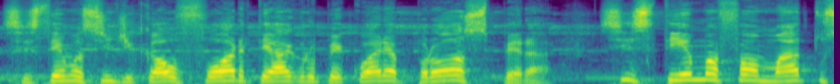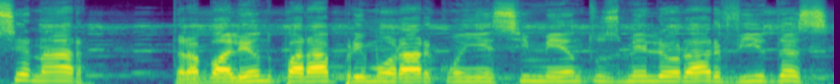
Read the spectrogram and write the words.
Sistema Sindical Forte Agropecuária Próspera. Sistema Famato Senar. Trabalhando para aprimorar conhecimentos, melhorar vidas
